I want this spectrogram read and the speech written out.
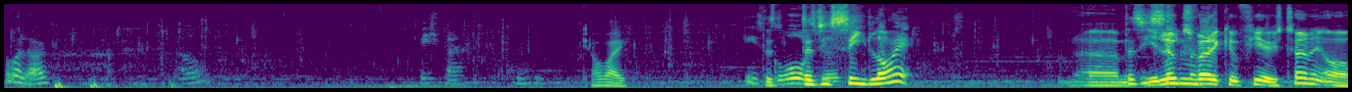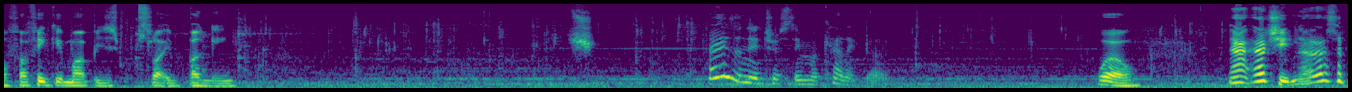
Oh, hello. Oh. Fish face. Go away. He's Does, gorgeous. does he see light? Um, Does he he, seem looks very confused. Turn it off. I think it might be just slightly bugging. That is an interesting mechanic, though. Well, now actually, no, that's a.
